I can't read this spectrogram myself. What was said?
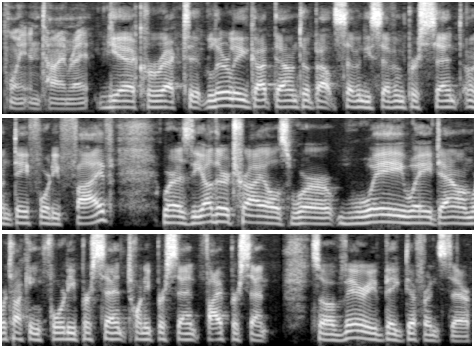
point in time, right? Yeah, correct. It literally got down to about 77% on day 45, whereas the other trials were way, way down. We're talking 40%, 20%, 5%. So a very big difference there.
